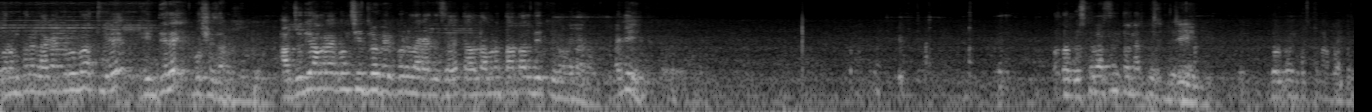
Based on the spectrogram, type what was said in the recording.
গরম করে লাগাই দেবো বা ধুয়ে হিট দিলেই বসে যাবে। আর যদি আমরা এখন ছিদ্র বের করে লাগাতে চাই তাহলে আমরা তাতাল দিয়ে কীভাবে লাগাবো? নাকি? কথা বুঝতে পারছেন তো নাকি? বলবেন বুঝতে না পারবেন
